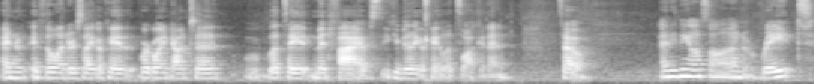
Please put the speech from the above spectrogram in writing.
And if the lender's like okay we're going down to let's say mid fives you can be like okay let's lock it in. So anything else on rate?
